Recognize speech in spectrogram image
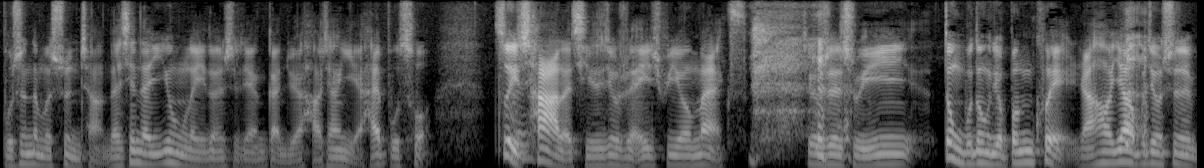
不是那么顺畅，但现在用了一段时间，感觉好像也还不错。最差的其实就是 H B O Max，就是属于动不动就崩溃，然后要不就是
